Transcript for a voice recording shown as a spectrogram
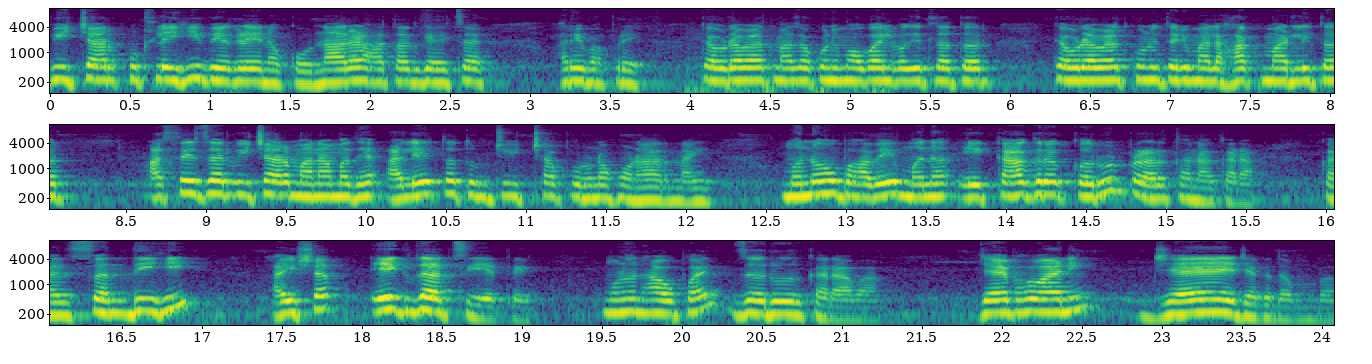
विचार कुठलेही वेगळे नको. नारळ हातात घ्यायचा आहे अरे बापरे तेवढ्या वेळात माझा कोणी मोबाईल बघितला तर? तेवढ्या वेळात कोणीतरी मला हाक मारली तर? असे जर विचार मनामध्ये आले तर तुमची इच्छा पूर्ण होणार नाही. मनोभावे मन एकाग्र करून प्रार्थना करा. कारण संधी ही आयुष्यात एकदाच येते. म्हणून हा उपाय जरूर करावा. जय भवानी जय जगदंबा.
